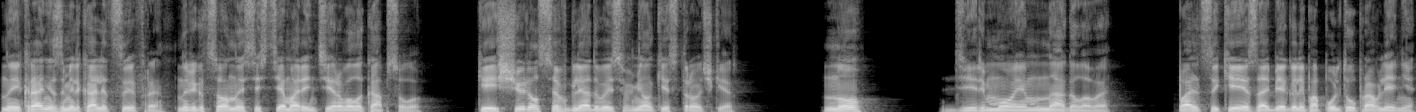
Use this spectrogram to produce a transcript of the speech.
На экране замелькали цифры. Навигационная система ориентировала капсулу. Кей щурился, вглядываясь в мелкие строчки. «Ну?» «Дерьмо им на головы!» Пальцы Кея забегали по пульту управления.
